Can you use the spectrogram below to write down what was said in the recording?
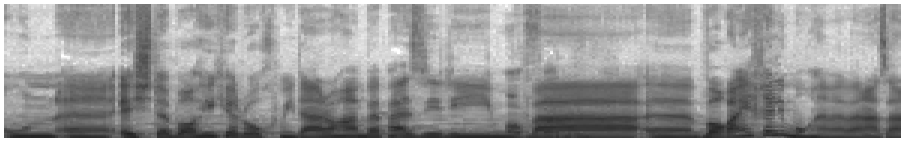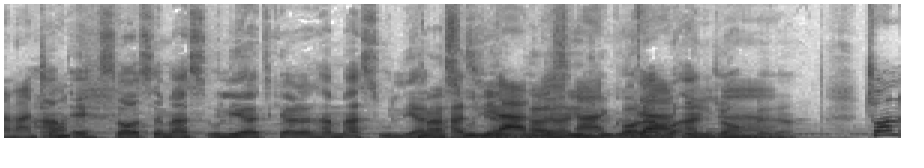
اون اه، اشتباهی که رخ میده رو هم بپذیریم و آفرین. اه، واقعا این خیلی مهمه به نظر من هم چون احساس مسئولیت کردن هم مسئولیت مسئولیت پذیر بودن پذیر که بودن. کارم رو. انجام بدن چون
